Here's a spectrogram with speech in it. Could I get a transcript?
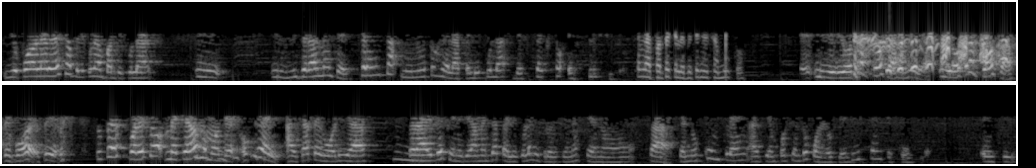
Y yo puedo hablar de esa película en particular. Y, y literalmente 30 minutos de la película de sexo explícito. En la parte que le meten el chamuco. Eh, y, otras cosas, amiga. Y otras cosas, te puedo decir. Entonces, por eso me quedo como que, ok, hay categorías, pero hay definitivamente películas y producciones que no, o sea, que no cumplen al 100% con lo que dicen que cumplen en sí.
